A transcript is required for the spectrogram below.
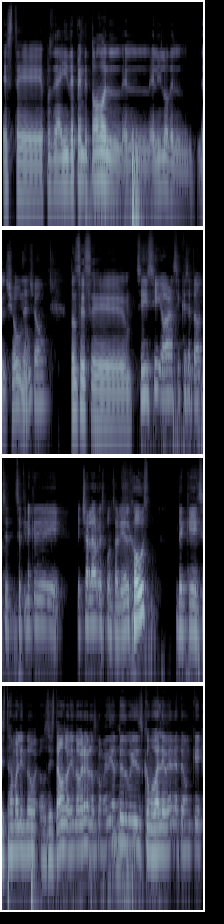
este, pues de ahí depende todo el, el, el hilo del, del show, ¿no? del show. Entonces, eh, Sí, sí, ahora sí que se, se, se tiene que echar la responsabilidad del host de que si están valiendo, o si estamos valiendo verga los comediantes, güey, es como vale verga, tengo que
